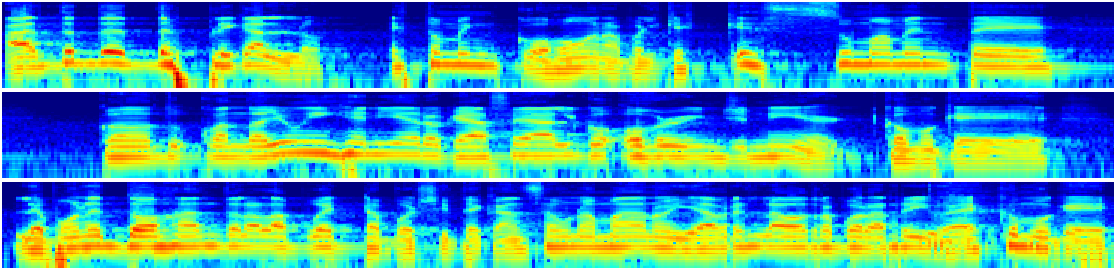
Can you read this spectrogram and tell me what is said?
antes de, de explicarlo, esto me encojona, porque es que es sumamente. Cuando, tú- cuando hay un ingeniero que hace algo over-engineered, como que le pones dos handles a la puerta por si te cansa una mano y abres la otra por arriba, es como que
